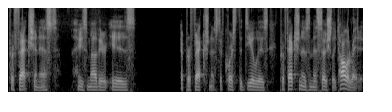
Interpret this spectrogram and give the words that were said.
perfectionist whose mother is a perfectionist. Of course, the deal is perfectionism is socially tolerated.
